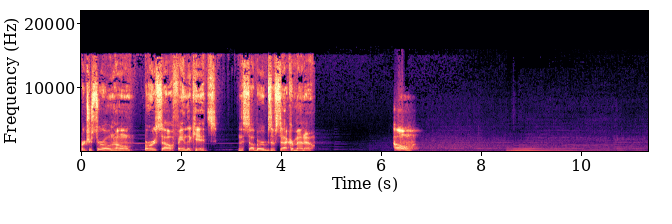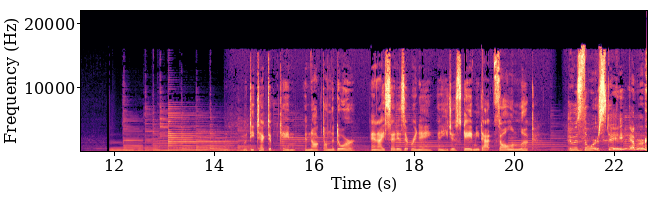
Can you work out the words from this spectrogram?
purchase her own home for herself and the kids in the suburbs of Sacramento. Home. A detective came and knocked on the door, and I said, Is it Renee? And he just gave me that solemn look. It was the worst day ever.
